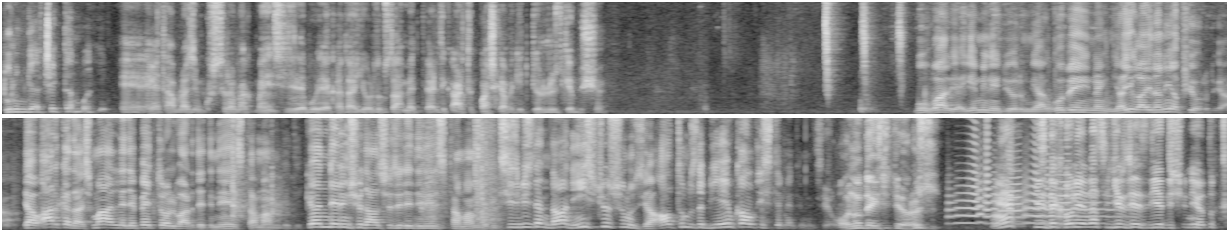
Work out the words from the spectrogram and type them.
Durum gerçekten vahim. Ee, evet ablacığım kusura bakmayın sizi de buraya kadar yorduk zahmet verdik. Artık başka vakit görürüz göbüşü. Bu var ya yemin ediyorum ya göbeğiyle yayık ayranı yapıyordu ya. Ya arkadaş mahallede petrol var dediniz tamam dedik. Gönderin şu dansözü dediniz tamam dedik. Siz bizden daha ne istiyorsunuz ya? Altımızda bir ev kaldı istemediniz. Onu da istiyoruz. Heh, Biz de konuya nasıl gireceğiz diye düşünüyorduk.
